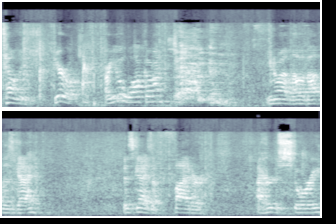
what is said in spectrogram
Tell me, you're a, are you a walk on? you know what I love about this guy? This guy's a fighter. I heard his story.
